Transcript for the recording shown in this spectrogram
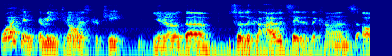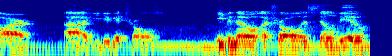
Well, I can. I mean, you can always critique. You know. Um, so the I would say that the cons are uh, you do get trolls, even though a troll is still a view.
